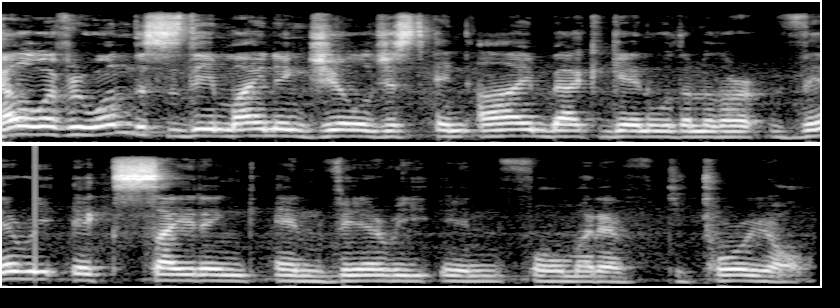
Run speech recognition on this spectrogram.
Hello everyone, this is the mining geologist and I'm back again with another very exciting and very informative tutorial.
